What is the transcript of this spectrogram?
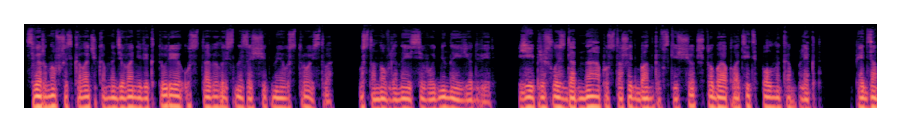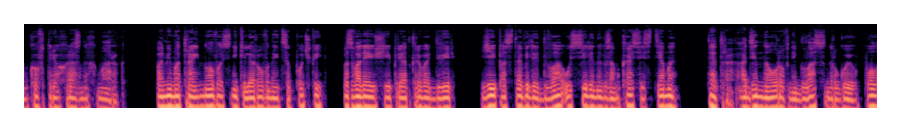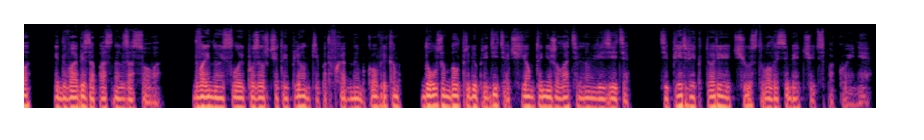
Свернувшись калачиком на диване, Виктория уставилась на защитные устройства, установленные сегодня на ее дверь. Ей пришлось до дна опустошить банковский счет, чтобы оплатить полный комплект. Пять замков трех разных марок. Помимо тройного с никелированной цепочкой, позволяющей приоткрывать дверь, ей поставили два усиленных замка системы Тетра, один на уровне глаз, другой у пола и два безопасных засова. Двойной слой пузырчатой пленки под входным ковриком должен был предупредить о чьем-то нежелательном визите. Теперь Виктория чувствовала себя чуть спокойнее.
